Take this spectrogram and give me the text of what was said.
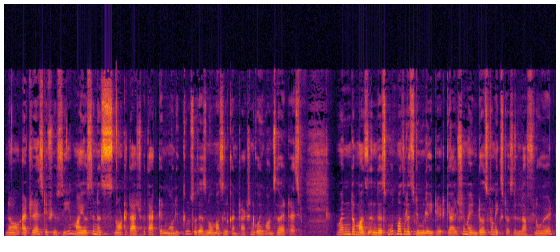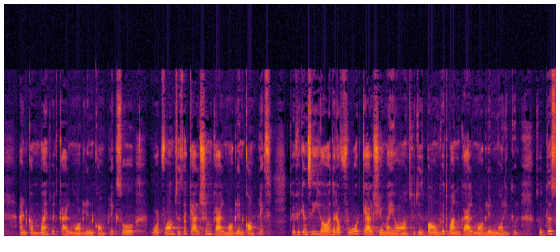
Now at rest if you see myosin is not attached with actin molecule so there's no muscle contraction going on so at rest when the muscle the smooth muscle is stimulated calcium enters from extracellular fluid and combines with calmodulin complex so what forms is a calcium calmodulin complex so if you can see here, there are four calcium ions which is bound with one calmodulin molecule. So this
